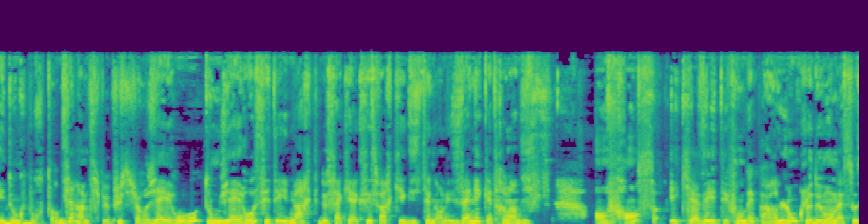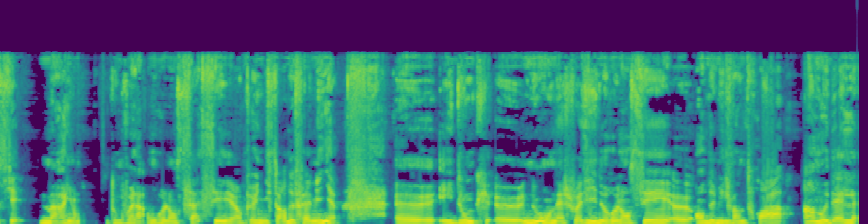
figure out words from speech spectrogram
Et donc, mhm. pour t'en dire un petit peu plus sur Via Hero, donc Via Hero, c'était une marque de sacs et accessoires qui existait dans les années 90 en France et qui avait été fondée par l'oncle de mon associé, Marion. Donc voilà, on relance ça, c'est un peu une histoire de famille. Euh, et donc, euh, nous, on a choisi de relancer euh, en 2023 un modèle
